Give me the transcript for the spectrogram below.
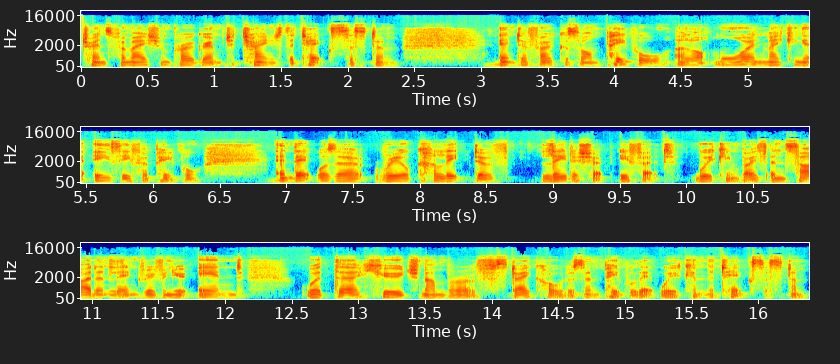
transformation program to change the tax system and to focus on people a lot more and making it easy for people. And that was a real collective leadership effort, working both inside Inland Revenue and with the huge number of stakeholders and people that work in the tax system.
